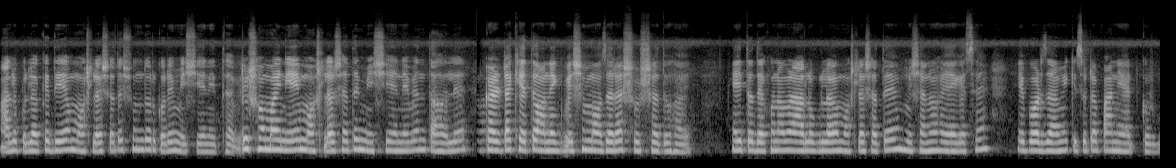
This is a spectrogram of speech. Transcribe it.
আলুগুলাকে দিয়ে মশলার সাথে সুন্দর করে মিশিয়ে নিতে হবে। একটু সময় নিয়ে মশলার সাথে মিশিয়ে নেবেন তাহলে তরকারিটা খেতে অনেক বেশি মজার আর সুস্বাদু হয়। এই তো দেখুন আমার আলুগুলা মশলার সাথে মিশানো হয়ে গেছে। এ পর্যায়ে আমি কিছুটা পানি অ্যাড করব।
